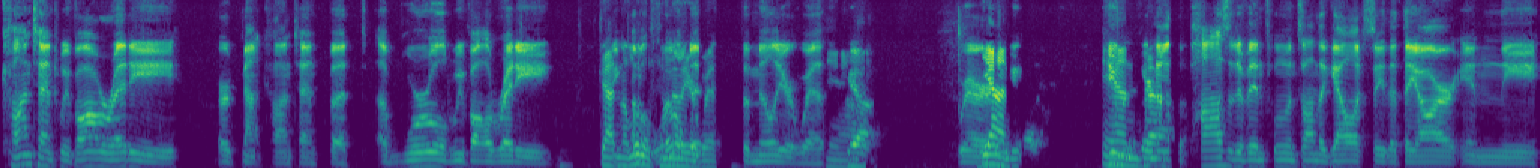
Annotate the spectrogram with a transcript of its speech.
content we've already, or not content, but a world we've already gotten a little a little familiar bit with. familiar with. Yeah, Yeah. Where Yeah, hu- humans and are uh, not the positive influence on the galaxy that they are in the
